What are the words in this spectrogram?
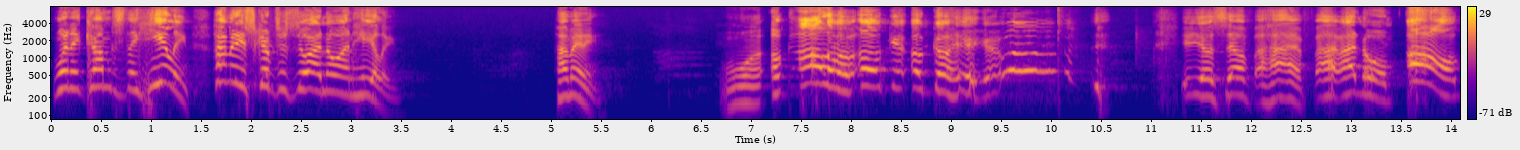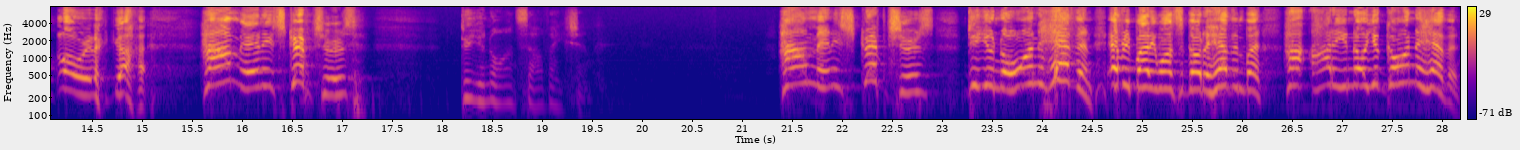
when it comes to healing. How many scriptures do I know on healing? How many? One. Oh, all of them. Oh, go, oh, go ahead, girl. Give yourself a high five. I know them all. Glory to God. How many scriptures do you know on salvation? How many scriptures do you know on heaven? Everybody wants to go to heaven, but how, how do you know you're going to heaven?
